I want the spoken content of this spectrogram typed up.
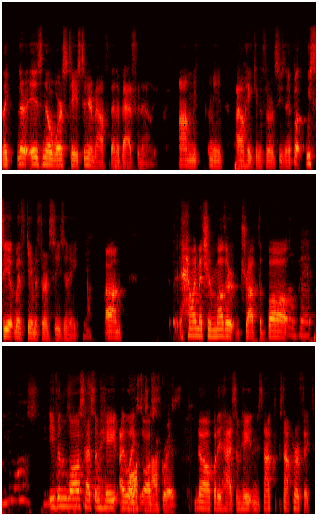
Like there is no worse taste in your mouth than a bad finale. Um, I mean, I don't hate Game of Thrones season eight, but we see it with Game of Thrones season eight. Yeah. Um, How I Met Your Mother dropped the ball. A ball. little bit. Even lost. Even Lost had some hate. I like Lost Lost. is not great. No, but it had some hate, and it's not it's not perfect.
